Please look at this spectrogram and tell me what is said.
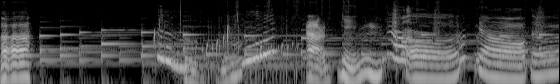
uh. Oh, no, no.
